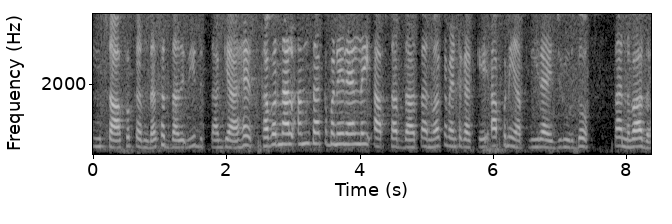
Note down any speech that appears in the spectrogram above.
ਇਨਸਾਫ ਕਰਨ ਦਾ ਸੱਦਾ ਵੀ ਦਿੱਤਾ ਗਿਆ ਹੈ ਇਸ ਖਬਰ ਨਾਲ ਅੰਤ ਤੱਕ ਬਣੇ ਰਹਿਣ ਲਈ ਆਪ ਸਭ ਦਾ ਧੰਨਵਾਦ ਕਮੈਂਟ ਕਰਕੇ ਆਪਣੀ ਆਪਣੀ رائے ਜ਼ਰੂਰ ਦਿਓ ਧੰਨਵਾਦ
